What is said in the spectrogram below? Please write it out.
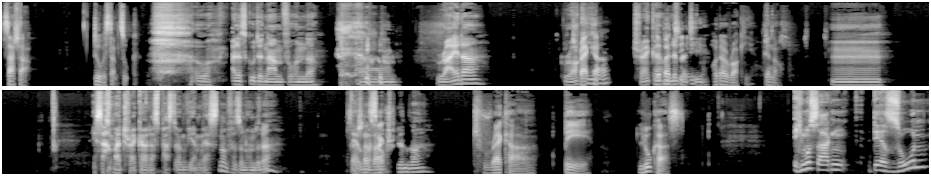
Sascha, du bist am Zug. Oh, alles gute Namen für Hunde. ähm, Ryder, Rocky, Tracker, Tracker Liberty, Liberty. oder Rocky, genau. Mm, ich sag mal Tracker, das passt irgendwie am besten für so einen Hund, oder? Der Sascha irgendwas sagt aufspüren soll. Tracker, B. Lukas, Ich muss sagen, der Sohn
